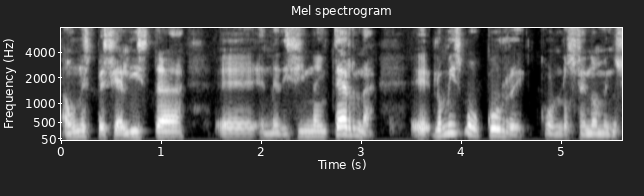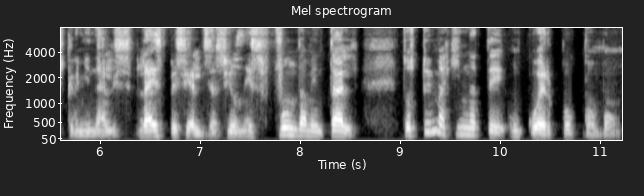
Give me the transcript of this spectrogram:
a un especialista en medicina interna eh, lo mismo ocurre con los fenómenos criminales. La especialización es fundamental. Entonces, tú imagínate un cuerpo como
